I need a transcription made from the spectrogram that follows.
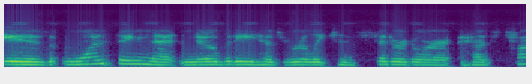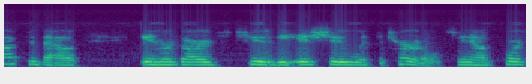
is one thing that nobody has really considered or has talked about in regards to the issue with the turtles. You know, of course,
